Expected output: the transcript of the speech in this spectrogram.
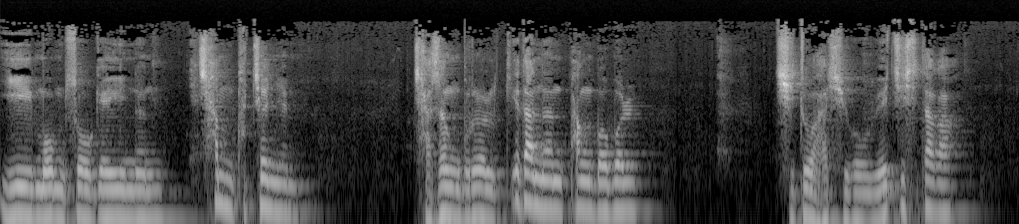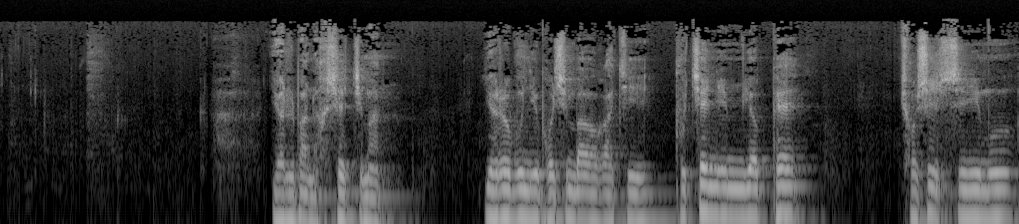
이 몸 속에 있는 참 부처님 자성부를 깨닫는 방법을 지도하시고 외치시다가 열반하셨지만 여러분이 보신 바와 같이 부처님 옆에 조실스님의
